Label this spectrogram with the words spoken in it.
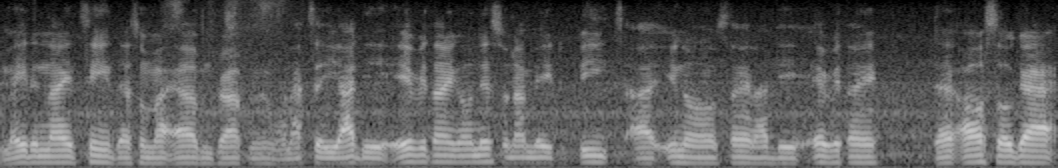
May the 19th, that's when my album dropping. When I tell you I did everything on this, when I made the beats, I you know what I'm saying, I did everything. that also got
